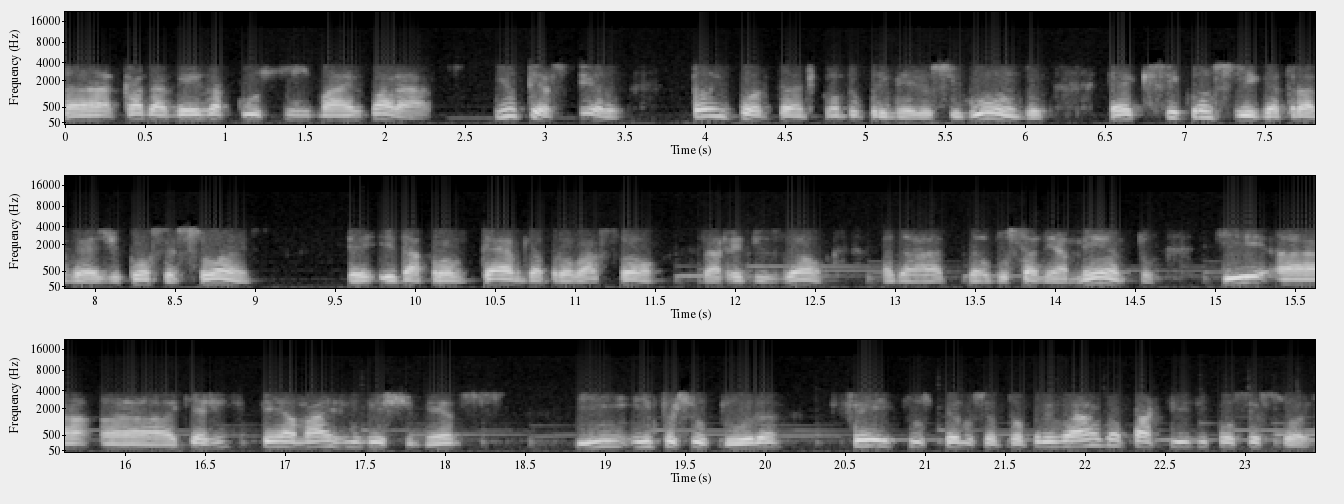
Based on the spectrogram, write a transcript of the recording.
uh, cada vez a custos mais baratos. E o terceiro, tão importante quanto o primeiro e o segundo, é que se consiga, através de concessões e, e da término da aprovação da revisão da, do saneamento, que, a, a, que a gente tenha mais investimentos em infraestrutura feitos pelo setor privado a partir de concessões.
